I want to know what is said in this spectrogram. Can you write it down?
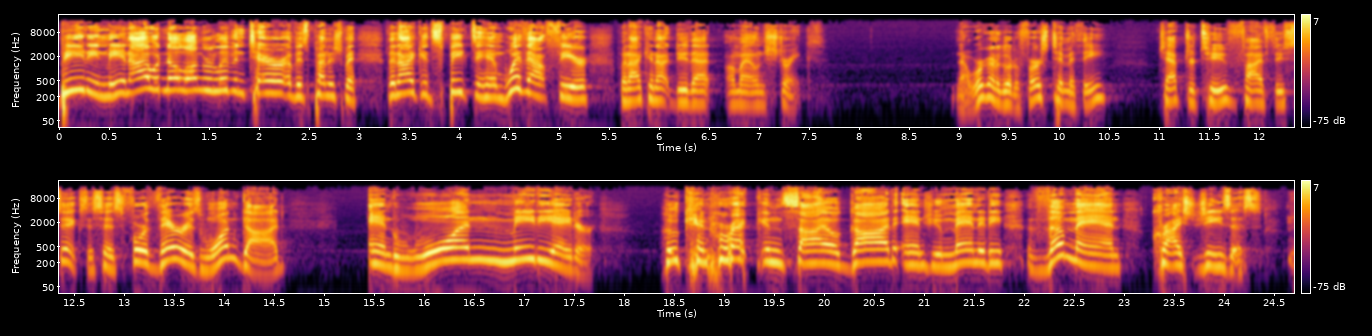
beating me and I would no longer live in terror of his punishment. Then I could speak to him without fear, but I cannot do that on my own strength. Now we're going to go to 1 Timothy chapter 2, 5 through 6. It says, For there is one God and one mediator who can reconcile God and humanity, the man, Christ Jesus.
